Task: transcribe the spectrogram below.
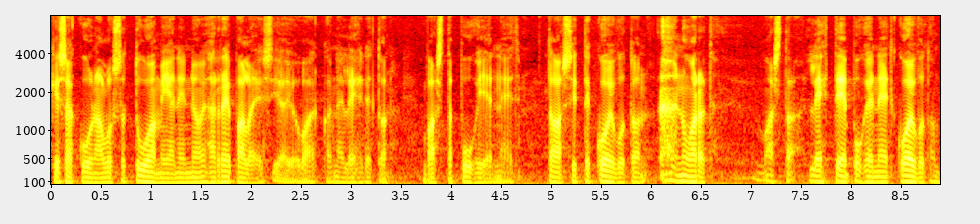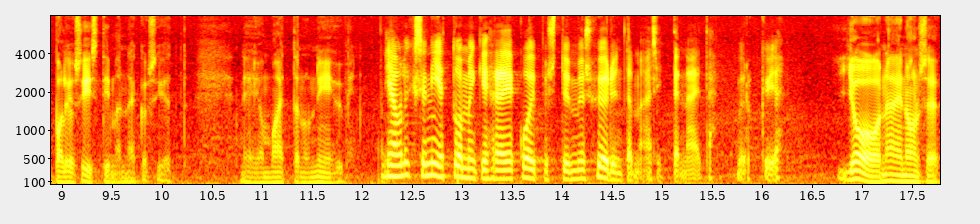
kesäkuun alussa tuomia, niin ne on ihan repaleisia jo, vaikka ne lehdet on vasta puhjenneet. Taas sitten koivut on, nuoret vasta lehteen puhenneet koivut on paljon siistimän näköisiä, että ne ei ole maittanut niin hyvin. Ja oliko se niin, että tuomenkehrä koi pystyy myös hyödyntämään sitten näitä myrkkyjä? Joo, näin on se.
